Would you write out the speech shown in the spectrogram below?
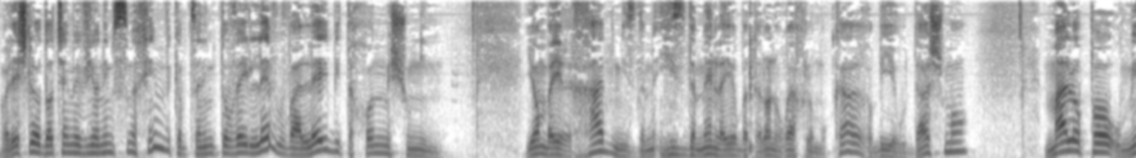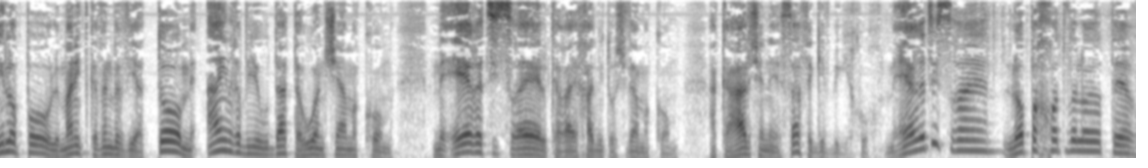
אבל יש להודות שהם אביונים שמחים וקבצנים טובי לב ובעלי ביטחון משונים. יום בהיר אחד. הזדמן לעיר בטלון אורח לא מוכר, רבי יהודה שמו. מה לא פה ומי לא פה ולמה נתכוון בביאתו, מאין רבי יהודה תהו אנשי המקום. מארץ ישראל, קרא אחד מתושבי המקום. הקהל שנאסף הגיב בגיחוך. מארץ ישראל, לא פחות ולא יותר.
